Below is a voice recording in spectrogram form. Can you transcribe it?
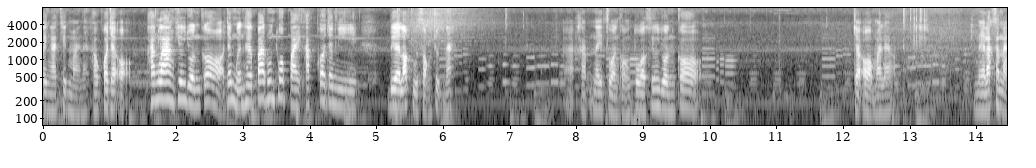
อยๆ งัดขึ้นมานะเขาก็จะออกข้างล่างเครื่องยนต์ก็จะเหมือนเทอร์ป้ารุ่นทั่วไปครับ ก็จะมี เรือล็อกอยู่2จุดนะอ่าครับในส่วนของตัวเครื่องยนต์ก็ จะออกมาแล้ว ในลักษณะ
